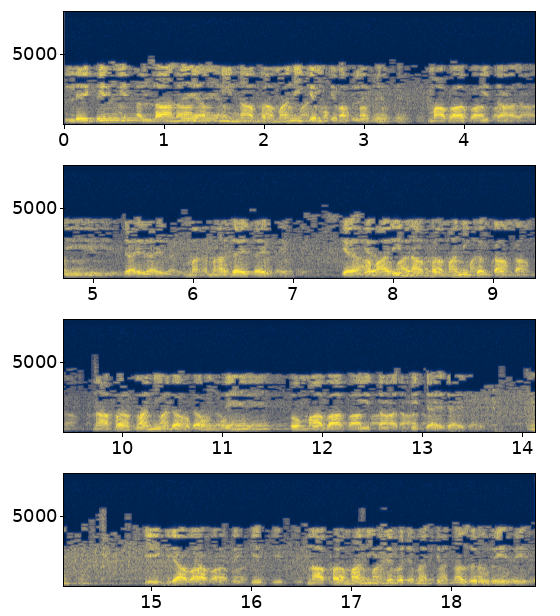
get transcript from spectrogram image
لیکن اللہ نے اپنی نافرمانی کے مقابلے میں ماں باپ کی تعداد جائز کہ ہماری نافرمانی کا کام نافرمانی کا حکم دیں تو ماں باپ کی اطاعت بھی جائز جائے یہ کیا بات ہے؟ دیکھیے، نافرمانی سے بچنا کتنا ضروری ہے؟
